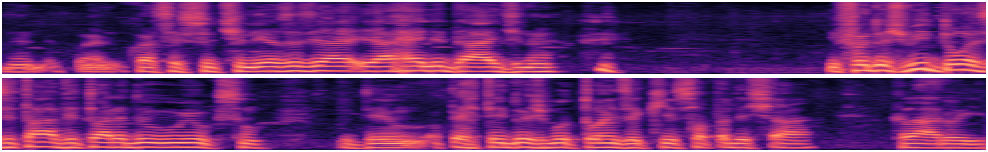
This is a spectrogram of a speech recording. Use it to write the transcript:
né, com essas sutilezas e a, e a realidade, né? E foi 2012, tá? A vitória do Wilson. Eu dei, apertei dois botões aqui só para deixar claro aí.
